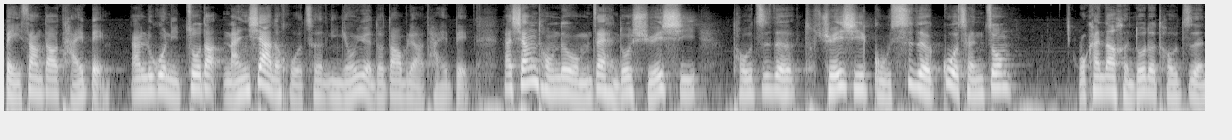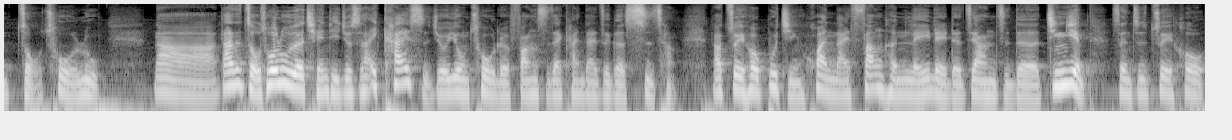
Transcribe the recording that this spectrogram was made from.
北上到台北，那如果你坐到南下的火车，你永远都到不了台北。那相同的，我们在很多学习投资的、学习股市的过程中，我看到很多的投资人走错路。那但是走错路的前提就是他一开始就用错误的方式在看待这个市场，那最后不仅换来伤痕累累的这样子的经验，甚至最后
